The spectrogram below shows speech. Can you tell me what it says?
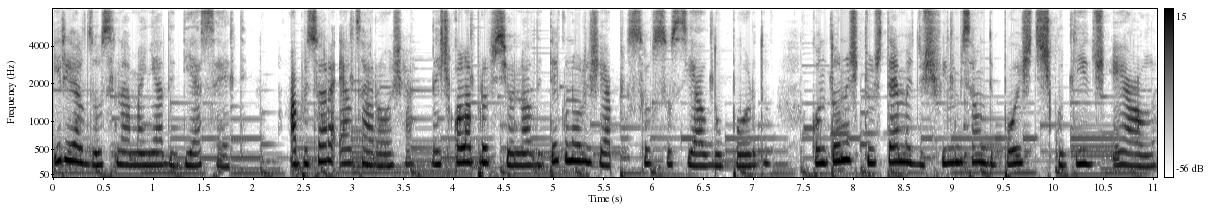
e realizou-se na manhã do dia 7. A professora Elsa Rocha, da Escola Profissional de Tecnologia Psicossocial do Porto, contou-nos que os temas dos filmes são depois discutidos em aula.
